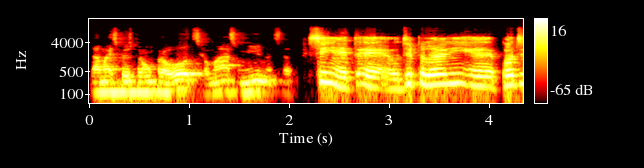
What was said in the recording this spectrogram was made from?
dar mais peso para um para outro, se é o máximo, mínimo, etc. Sim, é, é, o Deep Learning é, pode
